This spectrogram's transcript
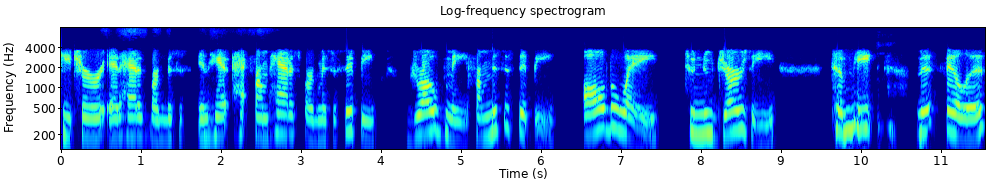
teacher at Hattiesburg, Mississippi, in, from Hattiesburg, Mississippi, drove me from Mississippi all the way to New Jersey to meet Miss Phyllis,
